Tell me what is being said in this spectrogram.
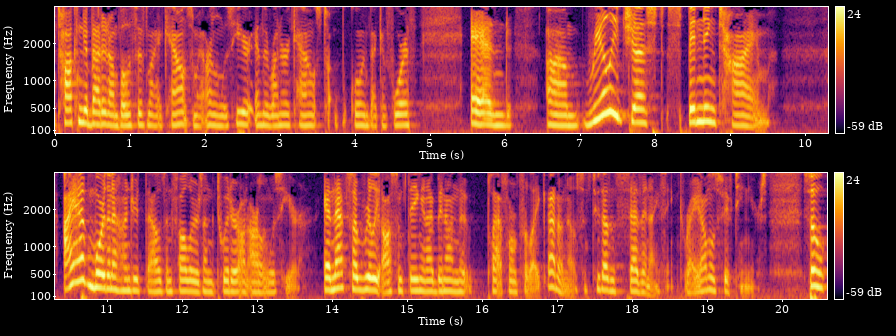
talking about it on both of my accounts my arlan was here and the runner accounts going back and forth and um, really just spending time I have more than 100,000 followers on Twitter on Arlan Was Here. And that's a really awesome thing. And I've been on the platform for like, I don't know, since 2007, I think, right? Almost 15 years. So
